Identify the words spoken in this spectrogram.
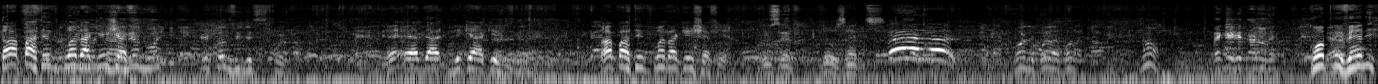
Tá a partir de quando aqui, chefe? Vídeo esses coisas. É, é da- de quem aqui? Júnior? Tá a partir de quando aqui, chefe? 200. 200. Bora, bora, bora. Não. Gente tá não. Compre e vende.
